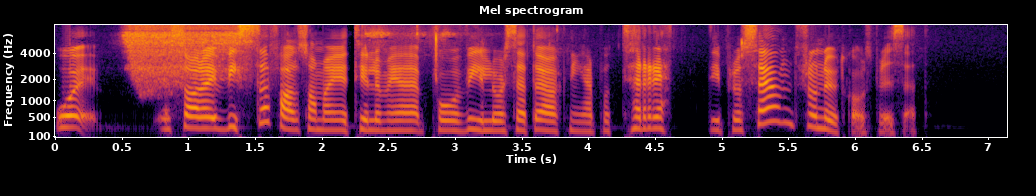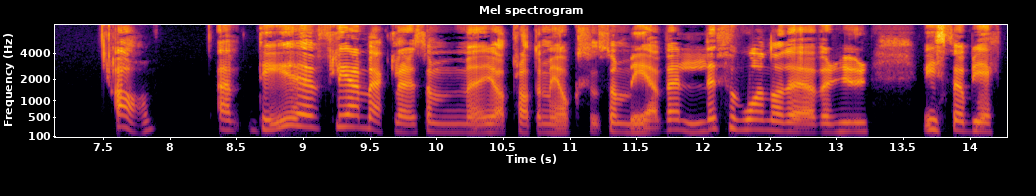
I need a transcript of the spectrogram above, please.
Och Sara, i vissa fall så har man ju till och med på villor sett ökningar på 30 procent från utgångspriset. Ja, äh, det är flera mäklare som jag pratar med också som är väldigt förvånade över hur vissa objekt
